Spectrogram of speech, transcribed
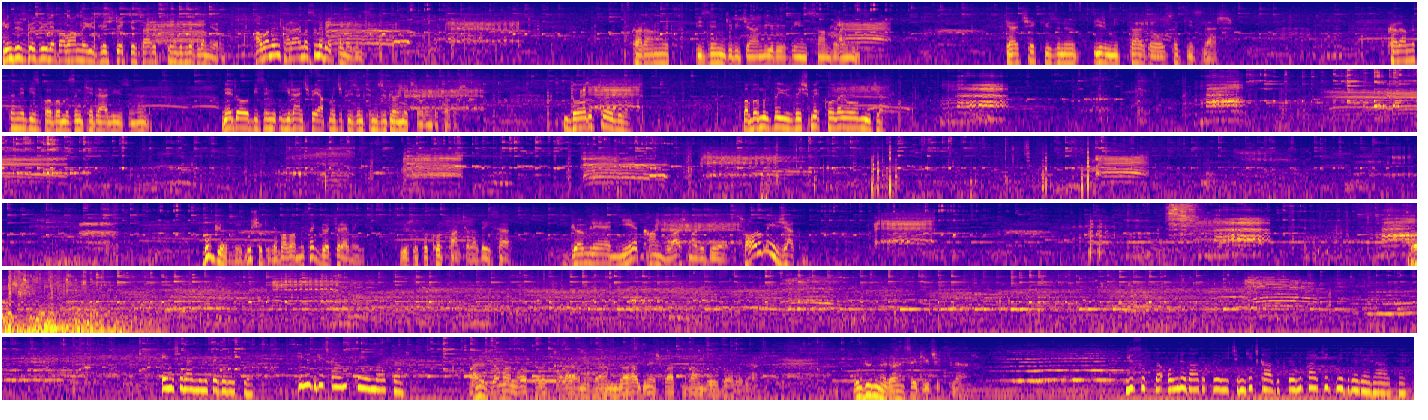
Gündüz gözüyle babamla yüzleşecek cesareti kendimde bulamıyorum. Havanın kararmasını beklemeliyiz. Karanlık bizim gibi cani ruhlu insanların gerçek yüzünü bir miktar da olsa gizler. Karanlıkta ne biz babamızın kederli yüzünü ne de o bizim iğrenç ve yapmacık üzüntümüzü görmek zorunda kalır. Doğru söylüyor. Babamızla yüzleşmek kolay olmayacak. Bu gömleği bu şekilde babamıza götüremeyiz. Yusuf'u kurt parçaladıysa gömleğe niye kan bulaşmadı diye sormayacak mı? Endişelenmenize gerek yok. Henüz geç kalmış sayılmazlar. Her zaman ortalık kararmadan, daha güneş batmadan burada olurlar. Bugün nedense geciktiler. Yusuf'la oyuna daldıkları için geç kaldıklarını fark etmediler herhalde.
